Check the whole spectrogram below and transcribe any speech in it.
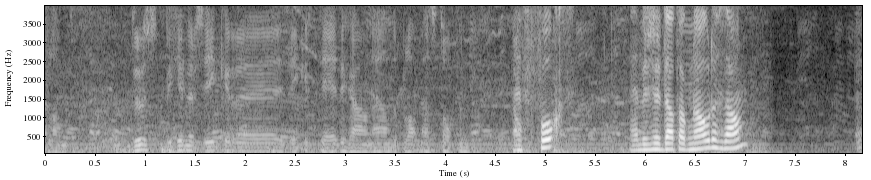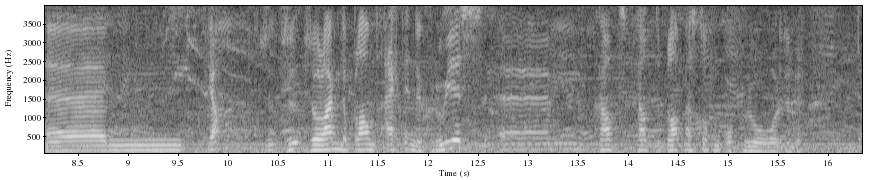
plant. Dus begin er zeker, uh, zeker tijden gaan hè, aan de bladmeststoffen. En vocht? Hebben ze dat ook nodig dan? Uh, ja, zolang de plant echt in de groei is, uh, gaat, gaat de bladmeststoffen opgenomen worden. Dus de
